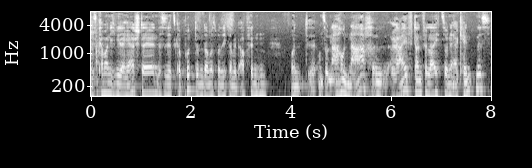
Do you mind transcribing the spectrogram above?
das kann man nicht wiederherstellen, das ist jetzt kaputt und da muss man sich damit abfinden. Und, äh, und so nach und nach äh, reift dann vielleicht so eine Erkenntnis,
